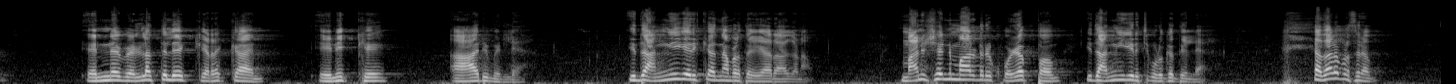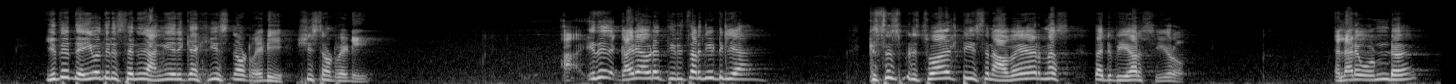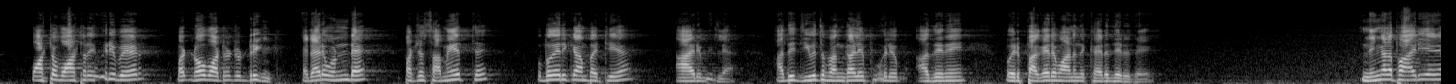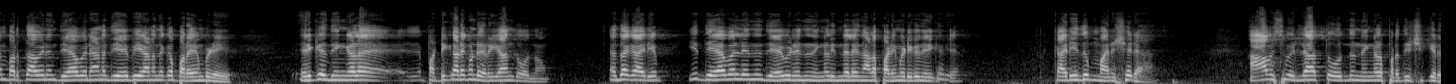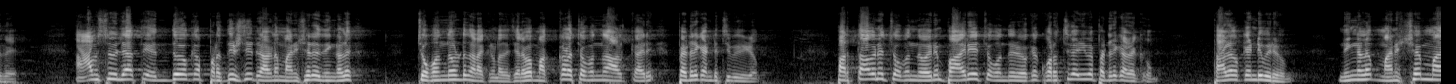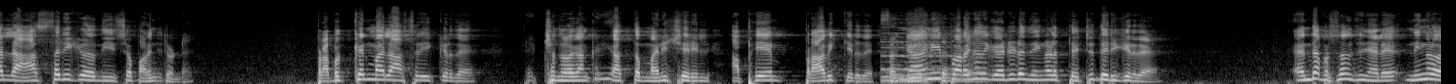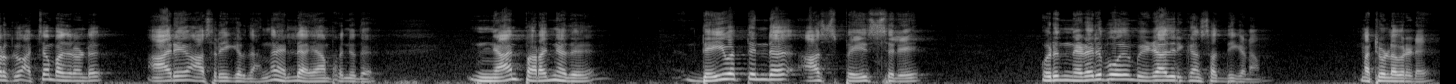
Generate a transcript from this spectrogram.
എന്നെ വെള്ളത്തിലേക്ക് ഇറക്കാൻ എനിക്ക് ആരുമില്ല. ഇത് അംഗീകരിക്കാൻ നമ്മൾ തയ്യാറാകണം. മനുഷ്യന്മാരുടെ ഒരു കുഴപ്പം ഇത് അംഗീകരിച്ച് കൊടുക്കത്തില്ല. അതാണ് പ്രശ്നം. ഇത് ദൈവതിരുസ്ഥനെ അംഗീകരിക്കാൻ he's not ready she's not ready ഇത് കാര്യം അവരെ തിരിച്ചറിഞ്ഞിട്ടില്ല. Christian spirituality is an awareness that we are zero എല്ലാവരും ഉണ്ട്. Water water everywhere but no water to drink എല്ലാവരും ഉണ്ട്. പക്ഷെ സമയത്ത് ഉപകരിക്കാൻ പറ്റിയ ആരുമില്ല. അത് ജീവിത പങ്കാളി പോലും അതിനെ ഒരു പകരമാണെന്ന് കരുതരുത്. നിങ്ങളെ ഭാര്യയും ഭർത്താവിനും ദേവനാണ് ദേവിയാണെന്നൊക്കെ പറയുമ്പോഴേ എനിക്ക് നിങ്ങളെ പട്ടിക്കാടെ കൊണ്ട് എറിയാൻ തോന്നും. എന്താ കാര്യം? ഈ ദേവനിൽ നിന്ന് ദേവിയിൽ നിന്ന് നിങ്ങൾ ഇന്നലെ നാളെ പണിമെടുക്കുമെന്ന് എനിക്കറിയാം. കാര്യം ഇത് മനുഷ്യരാണ് ആവശ്യമില്ലാത്ത ഒന്നും നിങ്ങൾ പ്രതീക്ഷിക്കരുത്. ആവശ്യമില്ലാത്ത എന്തൊക്കെ പ്രതീക്ഷിച്ചിട്ടാണ് മനുഷ്യരെ നിങ്ങൾ ചുമന്നുകൊണ്ട് നടക്കുന്നത്. ചിലപ്പോൾ മക്കളെ ചുമന്ന ആൾക്കാർ പെടൽ കണ്ടിച്ച് വീഴും. ഭർത്താവിനെ ചുമന്നവരും ഭാര്യയെ ചുമന്നവരും ഒക്കെ കുറച്ച് കഴിയുമ്പോൾ പെടൽ കിഴക്കും. താഴെ വെക്കേണ്ടി വരും. നിങ്ങൾ മനുഷ്യന്മാരിൽ ആശ്രയിക്കരുതെന്ന് ഈശോ പറഞ്ഞിട്ടുണ്ട്. പ്രഭുക്കന്മാരിൽ ആശ്രയിക്കരുത്. രക്ഷ നൽകാൻ കഴിയാത്ത മനുഷ്യരിൽ അഭയം പ്രാപിക്കരുത്. ഞാൻ ഈ പറഞ്ഞത് കേട്ടിട്ട് നിങ്ങൾ തെറ്റിദ്ധരിക്കരുത്. എന്താ പ്രശ്നം എന്ന് വെച്ച് കഴിഞ്ഞാൽ നിങ്ങളവർക്ക് അച്ഛൻ പറഞ്ഞിട്ടുണ്ട് ആരെയും ആശ്രയിക്കരുത്. അങ്ങനെയല്ല ഞാൻ പറഞ്ഞത്. ഞാൻ പറഞ്ഞത് ദൈവത്തിന്റെ ആ സ്പേസിൽ ഒരു നിഴൽ പോലും വീഴാതിരിക്കാൻ ശ്രദ്ധിക്കണം മറ്റുള്ളവരുടെ.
